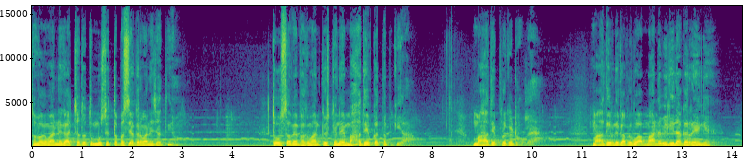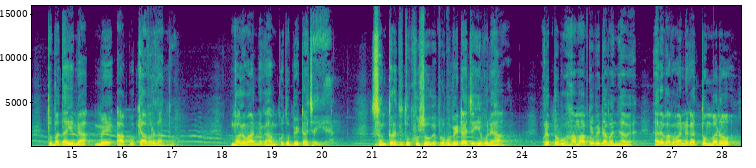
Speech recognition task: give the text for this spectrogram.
तो भगवान ने कहा अच्छा तो तुम मुझसे तपस्या करवाने चाहती हो। तो उस समय भगवान कृष्ण ने महादेव का तप किया। महादेव प्रकट हो गया महादेव ने कहा, प्रभु, आप मानवी लीला कर रहे हैं तो बताइए, मैं मैं आपको क्या वरदान दूँ? भगवान ने कहा, हमको तो बेटा चाहिए। शंकर जी तो खुश हो गए। प्रभु, बेटा चाहिए? बोले हाँ। बोले, प्रभु, हम आपके बेटा बन जावे। अरे, भगवान ने कहा, तुम बनो,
